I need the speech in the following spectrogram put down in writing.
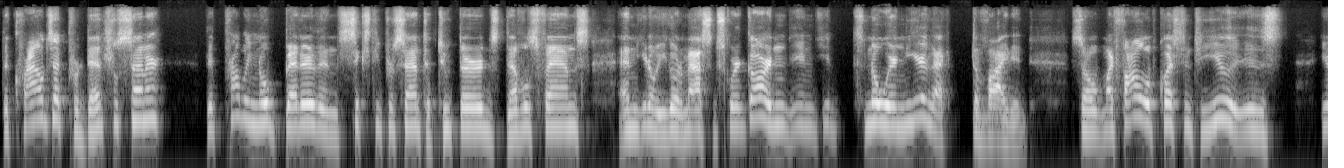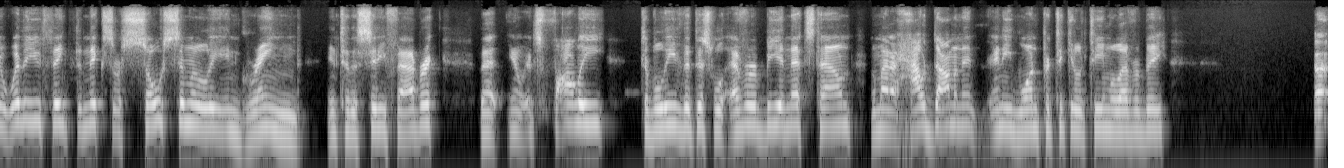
the crowds at Prudential Center, they're probably no better than 60% to two thirds Devils fans. And, you know, you go to Madison Square Garden and it's nowhere near that divided. So my follow up question to you is you know, whether you think the Knicks are so similarly ingrained into the city fabric that, you know, it's folly to believe that this will ever be a Nets town, no matter how dominant any one particular team will ever be? Uh,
